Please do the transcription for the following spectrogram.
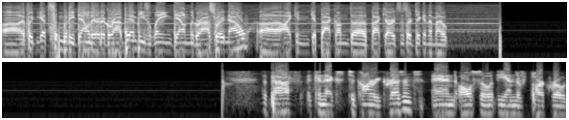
Uh, if we can get somebody down there to grab him, he's laying down in the grass right now. Uh, I can get back on the backyards and start digging them out. The path connects to Connery Crescent and also at the end of Park Road.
